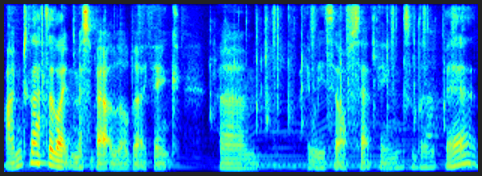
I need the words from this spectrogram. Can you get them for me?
I'm just gonna have to like mess about a little bit, I think. Um, I think we need to offset things a little bit.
